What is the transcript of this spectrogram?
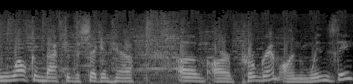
Welcome back to the second half of our program on Wednesday.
